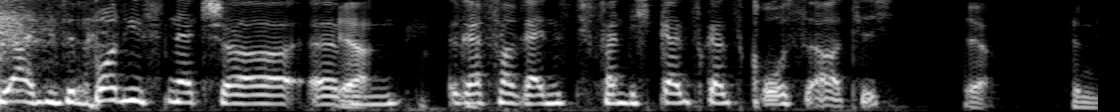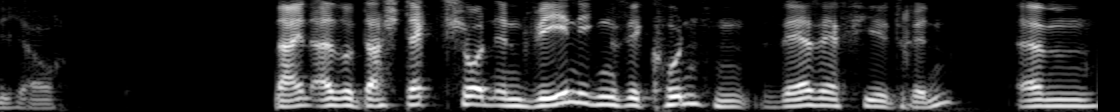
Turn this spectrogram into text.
Ja, diese Body Snatcher ähm, ja. Die fand ich ganz, ganz großartig. Ja, finde ich auch. Nein, also da steckt schon in wenigen Sekunden sehr, sehr viel drin. Ähm,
